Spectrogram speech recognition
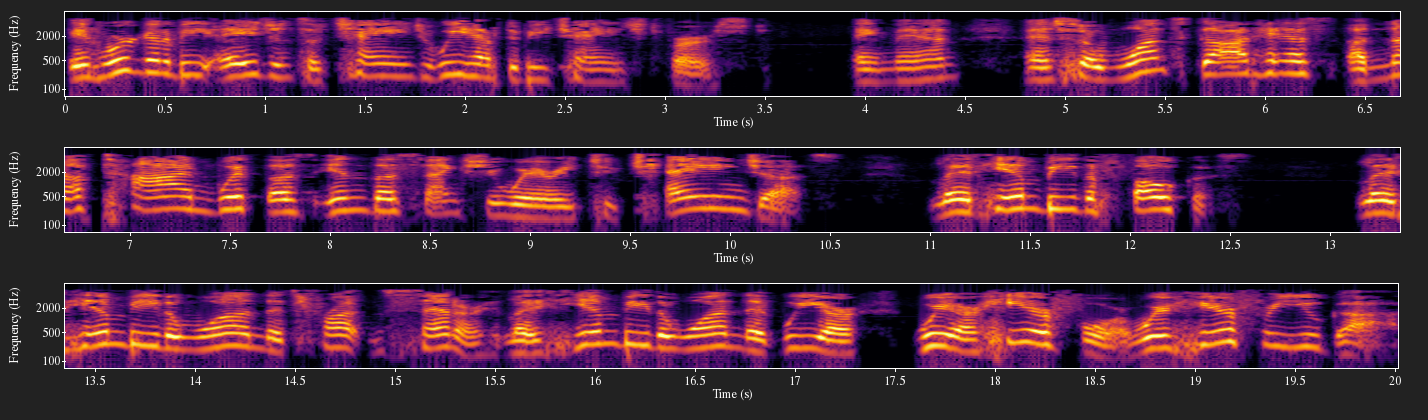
If we're going to be agents of change, we have to be changed first. Amen. And so once God has enough time with us in the sanctuary to change us, let Him be the focus. Let Him be the one that's front and center. Let Him be the one that we are, we are here for. We're here for you, God.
